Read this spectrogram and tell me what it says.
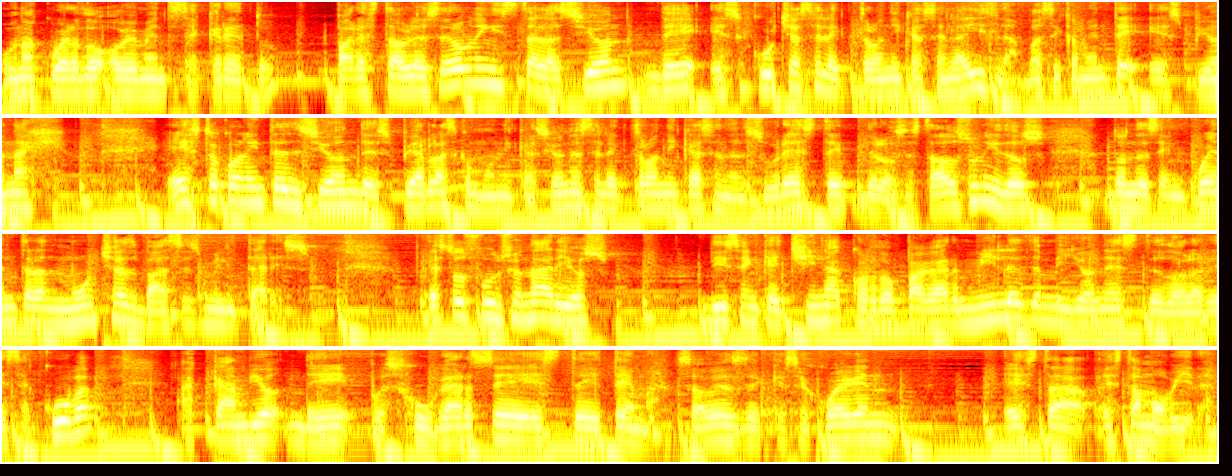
un acuerdo obviamente secreto, para establecer una instalación de escuchas electrónicas en la isla, básicamente espionaje. Esto con la intención de espiar las comunicaciones electrónicas en el sureste de los Estados Unidos, donde se encuentran muchas bases militares. Estos funcionarios dicen que China acordó pagar miles de millones de dólares a Cuba a cambio de pues jugarse este tema, ¿sabes? De que se jueguen esta, esta movida.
